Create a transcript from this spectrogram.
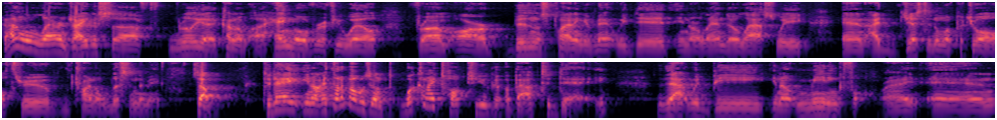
a little laryngitis, uh, really a kind of a hangover, if you will, from our business planning event we did in Orlando last week. And I just didn't want to put you all through trying to listen to me. So, today, you know, I thought about was going what can I talk to you about today that would be, you know, meaningful, right? And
